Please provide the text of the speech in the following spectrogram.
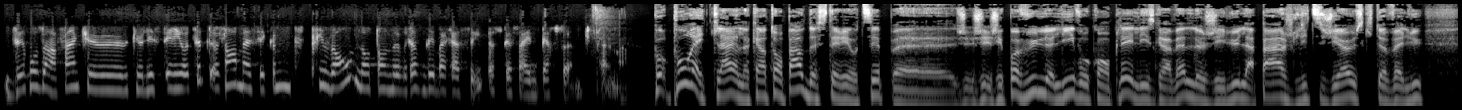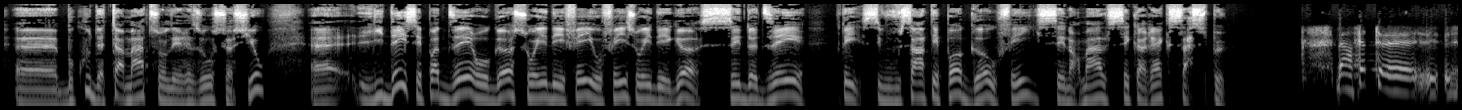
dire aux enfants que, que les stéréotypes de genre, ben, c'est comme une petite prison dont on devrait se débarrasser parce que ça aide personne, finalement. Pour, être clair, quand on parle de stéréotypes, euh, j'ai pas vu le livre au complet, Elise Gravel. J'ai lu la page litigieuse qui t'a valu euh, beaucoup de tomates sur les réseaux sociaux. Euh, L'idée, c'est pas de dire aux gars soyez des filles, aux filles soyez des gars. C'est de dire, écoutez, si vous vous sentez pas gars ou fille, c'est normal, c'est correct, ça se peut. Ben en fait, euh,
